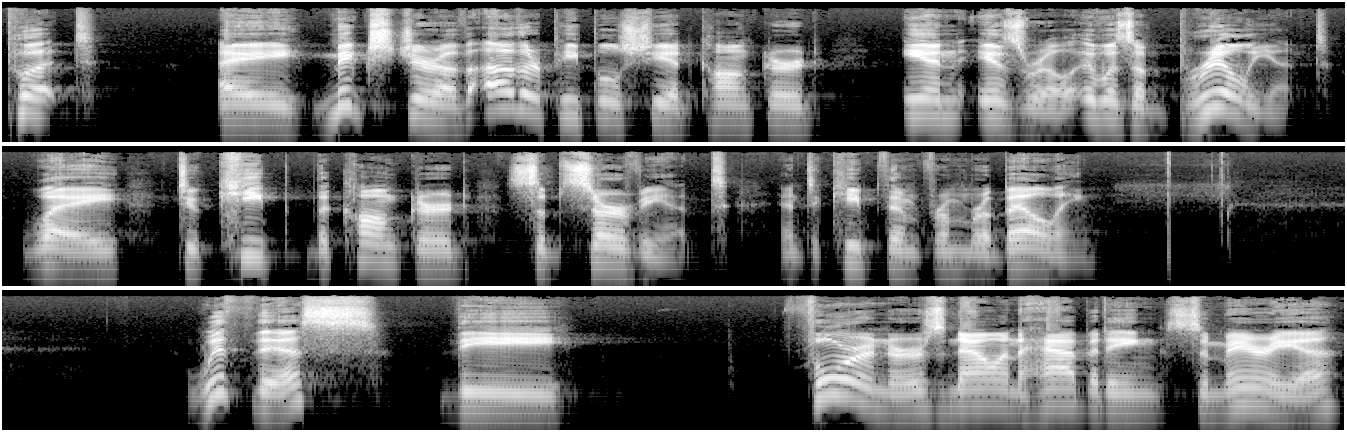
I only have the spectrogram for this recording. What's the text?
put a mixture of other peoples she had conquered in Israel. It was a brilliant way to keep the conquered subservient and to keep them from rebelling. With this, the foreigners now inhabiting Samaria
